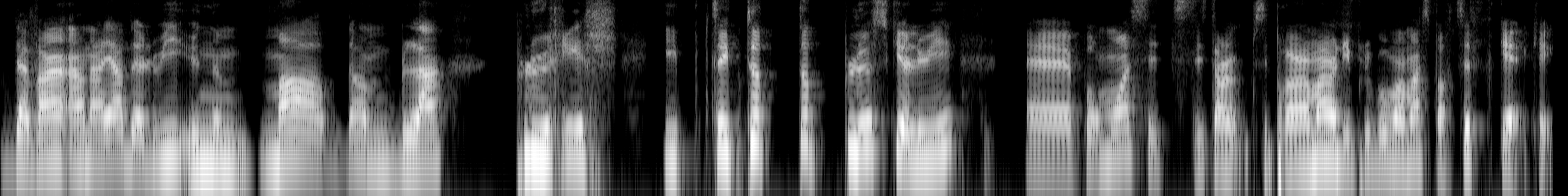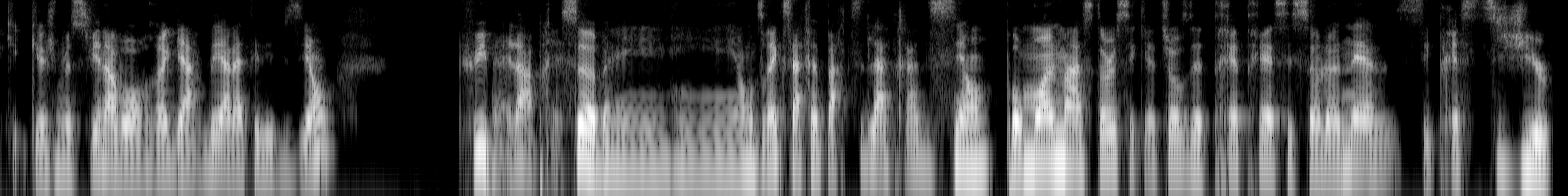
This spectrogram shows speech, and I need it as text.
devant, en arrière de lui, une mort d'homme blanc plus riche et tout, tout plus que lui. Euh, pour moi, c'est probablement un des plus beaux moments sportifs que, que, je me souviens d'avoir regardé à la télévision. Puis ben là, après ça, ben, on dirait que ça fait partie de la tradition. Pour moi, le master, c'est quelque chose de très, très, c'est solennel, c'est prestigieux.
